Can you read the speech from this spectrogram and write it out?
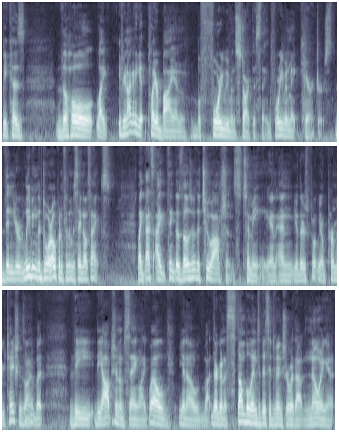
because the whole like if you're not going to get player buy-in before you even start this thing, before you even make characters, then you're leaving the door open for them to say no thanks. Like that's I think those those are the two options to me, and and you know, there's you know permutations on it, but the the option of saying like, well, you know, they're going to stumble into this adventure without knowing it,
